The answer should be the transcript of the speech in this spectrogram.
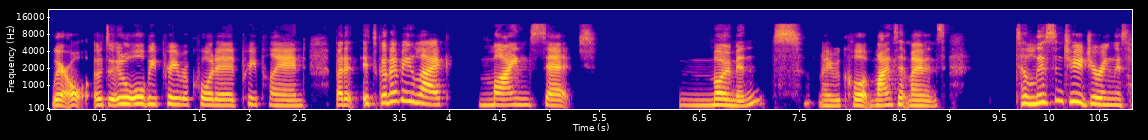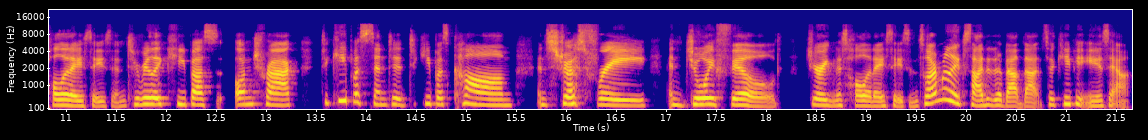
where all, it'll all be pre-recorded, pre-planned, but it, it's going to be like mindset moments, maybe call it mindset moments to listen to during this holiday season to really keep us on track, to keep us centered, to keep us calm and stress free and joy filled during this holiday season. So I'm really excited about that. So keep your ears out.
